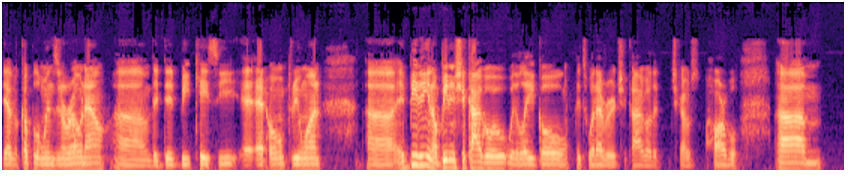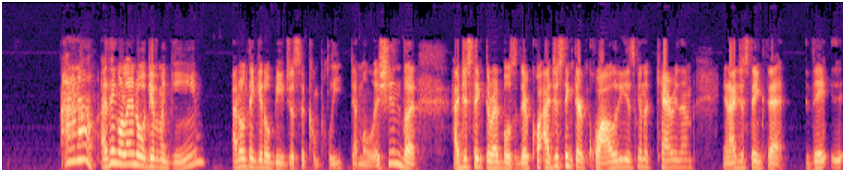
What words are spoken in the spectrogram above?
They have a couple of wins in a row now. Um, they did beat KC at, at home three one. Uh, it beating you know beating Chicago with a late goal. It's whatever. It's Chicago. That Chicago's horrible. Um, I don't know. I think Orlando will give them a game. I don't think it'll be just a complete demolition, but I just think the Red Bulls, their I just think their quality is going to carry them, and I just think that they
